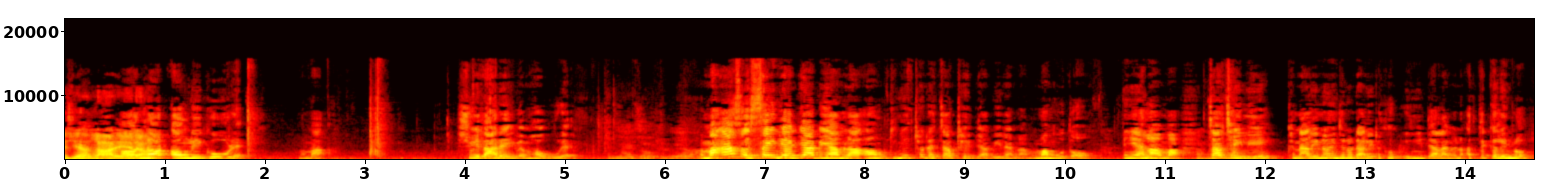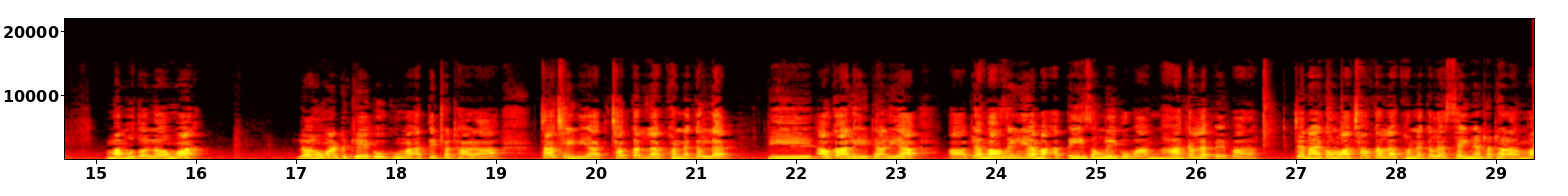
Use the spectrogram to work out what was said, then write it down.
အရန်လှတယ်အော်အဲ့ဒါ not only go တဲ့မမရွှေသားတယ်ကြီးပဲမဟုတ်ဘူးတဲ့အများကြီးဖြစ်တယ် မမအဲ့ဆိုစိန်တယ်ပြပေးရမလားအော်ဒီနေ့ထွက်တဲ့ကြောက်တယ်ပြပေးလိုက်မလားမမမို့တော့အရန်လာမကြောက်ချိန်လေးခဏလေးနော်ကျွန်တော်ဒါလေးတစ်ခုအရင်ပြလိုက်မယ်နော်အစ်စ်ကလေးမလို့မမမို့တော့လုံးဝလုံးဝတကယ်ကိုခုမှအစ်စ်ထွက်ထားတာကြောက်ချိန်တွေက6ကလက်9ကလက်ဒီအောက်ကလေဒါလေးကအာပြန်ကောင်းစိမ့်လေးကမှအသေးဆုံးလေးကိုမှ9ကလက်ပဲပါတာကျန်တဲ့အကောင်လုံးက6ကလက်9ကလက်စိတ်နဲ့ထွက်ထားတာမမ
